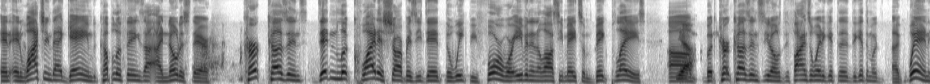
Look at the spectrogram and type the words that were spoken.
and, and watching that game, a couple of things I, I noticed there. Kirk Cousins didn't look quite as sharp as he did the week before, where even in the loss, he made some big plays. Um, Yeah. But Kirk Cousins, you know, finds a way to get the to get them a, a win.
